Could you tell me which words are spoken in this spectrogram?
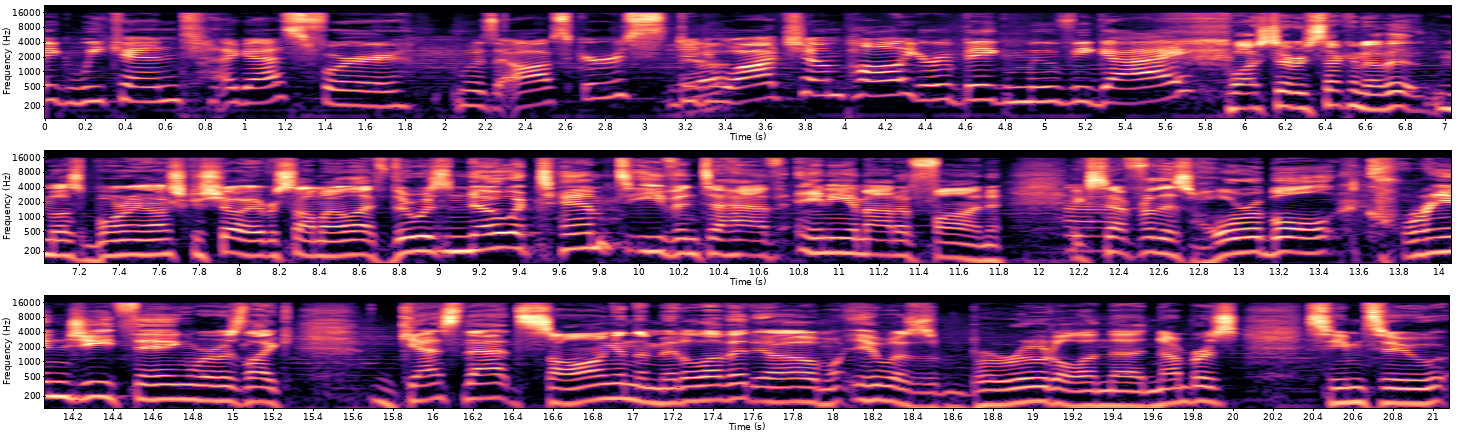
Big weekend, I guess, for was it Oscars? Did you watch them, Pol? You're a big movie guy. Watched every second of it. Most boring Oscar show I ever saw in my life. There was no attempt even to have any amount of fun, uh. except for this horrible, cringy thing where it was like, guess that song in the middle of it. Oh, it was brutal, and the numbers seemed to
